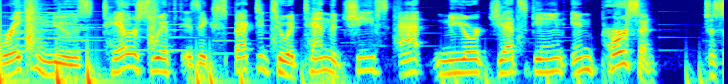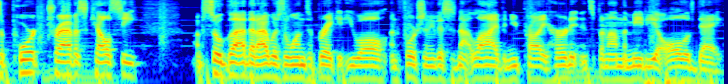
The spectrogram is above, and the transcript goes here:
Breaking news Taylor Swift is expected to attend the Chiefs at New York Jets game in person to support Travis Kelce. I'm so glad that I was the one to break it, you all. Unfortunately, this is not live, and you probably heard it. And it's been on the media all day.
